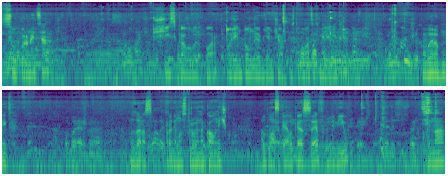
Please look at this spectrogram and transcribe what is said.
Супорниця. 6 кавових пар, орієнтовний об'єм чашки 120 мл. Виробник зараз продемонструю накавничку. Будь ласка, ЛКСФ, Львів. Ціна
